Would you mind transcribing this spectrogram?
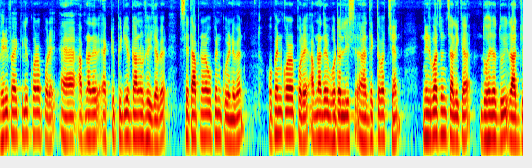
ভেরিফাই ক্লিক করার পরে আপনাদের একটি পিডিএফ ডাউনলোড হয়ে যাবে। সেটা আপনারা ওপেন করে নেবেন। ওপেন করার পরে আপনাদের ভোটার লিস্ট দেখতে পাচ্ছেন, নির্বাচন চালিকা দু রাজ্য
